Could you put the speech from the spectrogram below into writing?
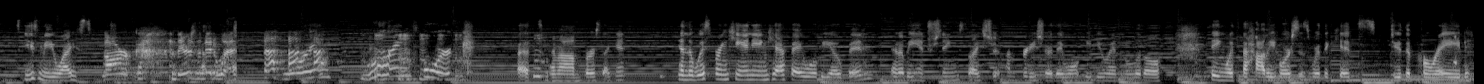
excuse me, wife, Arc. There's the Midwest. Roaring, Roaring Fork. That's my mom for a second. And the Whispering Canyon Cafe will be open. That'll be interesting. So I should, I'm pretty sure they won't be doing the little thing with the hobby horses where the kids do the parade,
